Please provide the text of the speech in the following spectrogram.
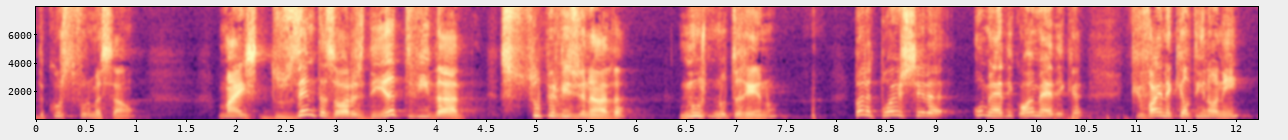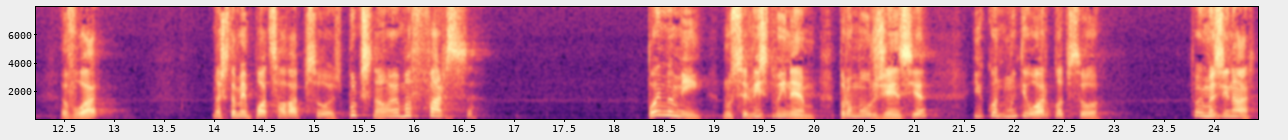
de curso de formação, mais 200 horas de atividade supervisionada no, no terreno, para depois ser a, o médico ou a médica que vai naquele tinoni a voar, mas que também pode salvar pessoas, porque senão é uma farsa. Põe-me a mim no serviço do INEM para uma urgência e quanto muito eu oro pela pessoa. Estão a imaginar?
